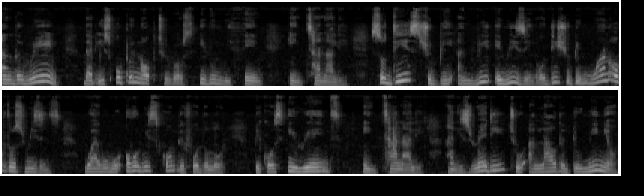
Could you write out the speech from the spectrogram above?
and the reign that is opened up to us even with him internally. So this should be an, a reason, or this should be one of those reasons why we will always come before the Lord, because he reigns internally and is ready to allow the dominion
